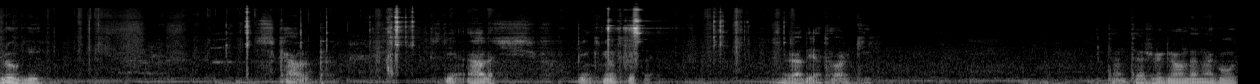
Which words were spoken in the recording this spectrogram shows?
Drugi. Zdję- Ale piękniutkie te radiatorki. Ten też wygląda na głód.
